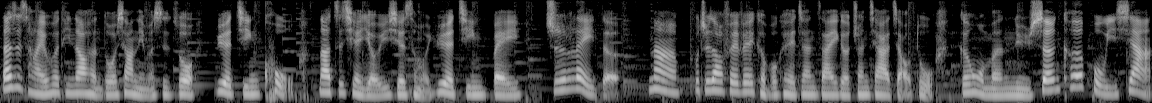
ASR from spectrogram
但是常也会听到很多像你们是做月经裤，那之前有一些什么月经杯之类的。那不知道菲菲可不可以站在一个专家的角度，跟我们女生科普一下，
